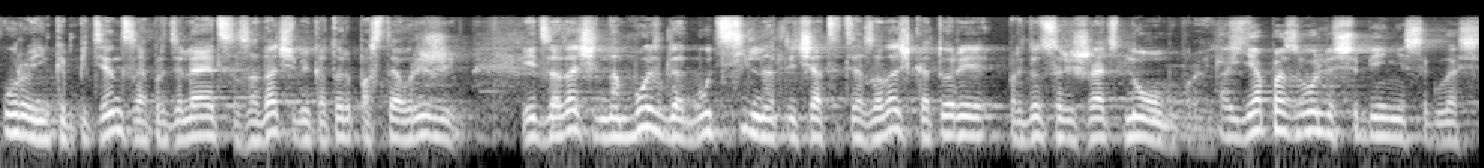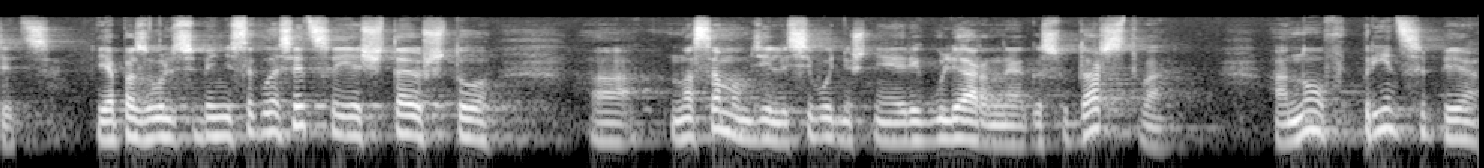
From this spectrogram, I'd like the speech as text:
уровень компетенции определяется задачами, которые поставил режим. И эти задачи, на мой взгляд, будут сильно отличаться от тех задач, которые придется решать новому правительству. Я позволю себе не согласиться. Я позволю себе не согласиться. Я считаю, что а, на самом деле сегодняшнее регулярное государство, оно в принципе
